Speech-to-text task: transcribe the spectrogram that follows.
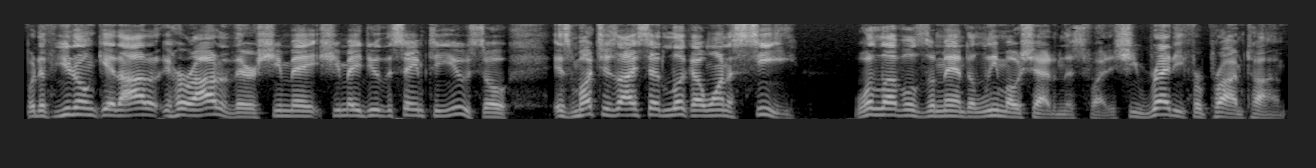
But if you don't get out of, her out of there, she may she may do the same to you. So as much as I said, look, I want to see what levels Amanda Lemos at in this fight. Is she ready for prime time?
